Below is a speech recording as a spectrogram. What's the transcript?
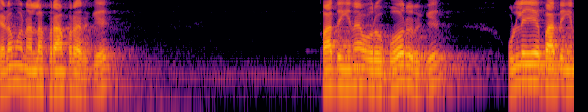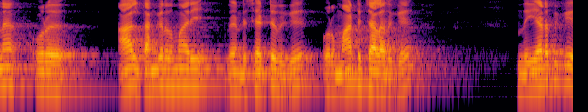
இடமும் நல்லா ப்ராப்பராக இருக்குது பார்த்தீங்கன்னா ஒரு போர் இருக்குது உள்ளேயே பார்த்தீங்கன்னா ஒரு ஆள் தங்குறது மாதிரி ரெண்டு செட்டு இருக்குது ஒரு மாட்டுச்சாலை இருக்குது இந்த இடத்துக்கு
